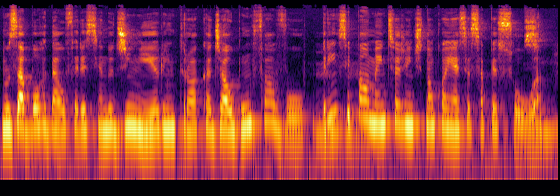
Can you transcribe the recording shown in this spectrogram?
nos abordar oferecendo dinheiro em troca de algum favor, uhum. principalmente se a gente não conhece essa pessoa. Sim.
